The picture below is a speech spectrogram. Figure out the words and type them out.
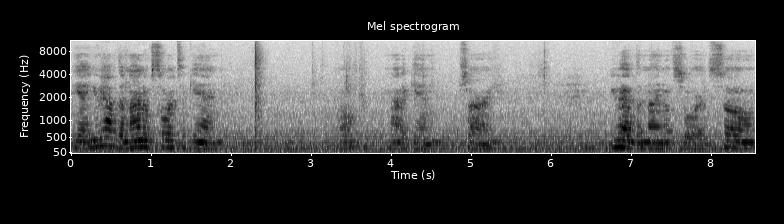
yeah, you have the Nine of Swords again. Oh, not again, sorry. You have the Nine of Swords, so...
